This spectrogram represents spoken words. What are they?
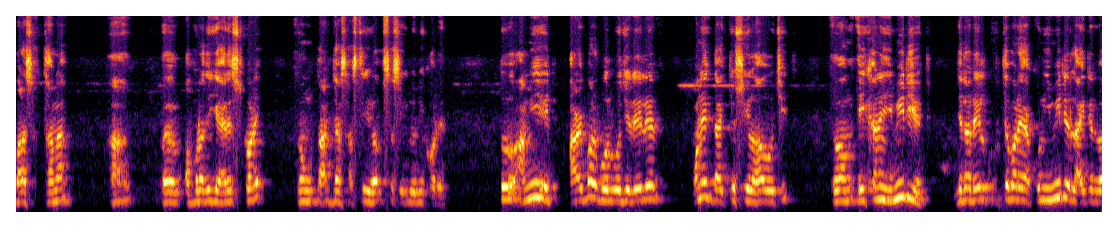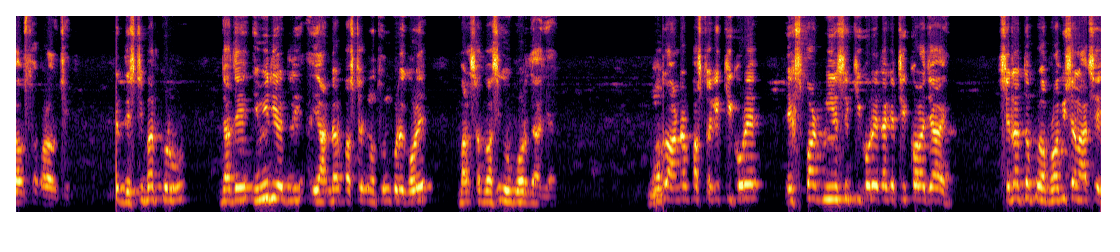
বারাসাত থানা অপরাধীকে অ্যারেস্ট করে এবং তার যা শাস্তির ব্যবস্থা সেগুলো উনি করেন। তো আমি আরেকবার বলব যে রেলের অনেক দায়িত্বশীল হওয়া উচিত এবং এইখানে ইমিডিয়েট যেটা রেল করতে পারে এখন ইমিডিয়েট লাইটের ব্যবস্থা করা উচিত। দৃষ্টিপাত করব যাতে ইমিডিয়েটলি এই আন্ডারপাসটাকে নতুন করে গড়ে বারাসাতবাসীকে উপহার দেওয়া যায়। মূলত আন্ডারপাসটাকে কি করে এক্সপার্ট নিয়ে এসে কি করে এটাকে ঠিক করা যায় সেটার তো প্রভিশন আছে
